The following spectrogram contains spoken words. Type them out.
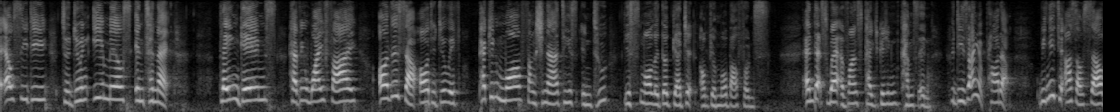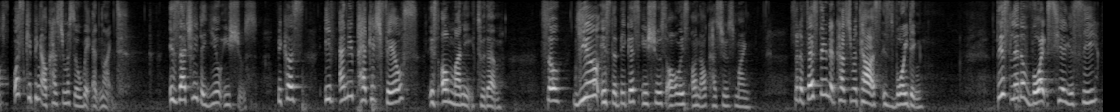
LCD to doing emails, internet, playing games, having Wi-Fi, all these are all to do with packing more functionalities into this small little gadget of your mobile phones. And that's where advanced packaging comes in. To design a product, we need to ask ourselves, what's keeping our customers awake at night? It's actually the yield issues. Because if any package fails, it's all money to them. So yield is the biggest issue always on our customers' mind. So the first thing that customer tell us is voiding. These little voids here you see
